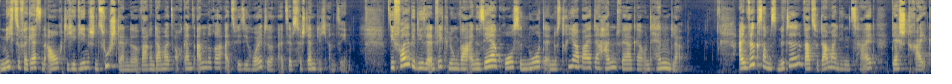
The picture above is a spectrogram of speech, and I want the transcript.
Nicht zu vergessen auch, die hygienischen Zustände waren damals auch ganz andere, als wir sie heute als selbstverständlich ansehen. Die Folge dieser Entwicklung war eine sehr große Not der Industriearbeiter, Handwerker und Händler. Ein wirksames Mittel war zur damaligen Zeit der Streik.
